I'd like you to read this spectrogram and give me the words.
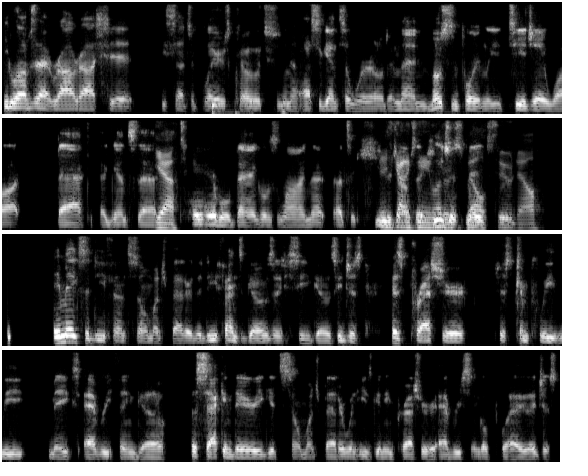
He loves that rah rah shit. He's such a player's coach, you know, us against the world. And then most importantly, TJ Watt back against that yeah. terrible Bengals line. That that's a huge He's upset. He just makes too now. It makes the defense so much better. The defense goes as he goes. He just his pressure just completely makes everything go the secondary gets so much better when he's getting pressure every single play. They just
